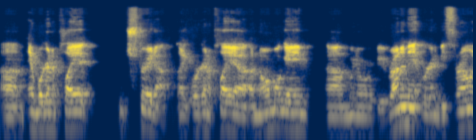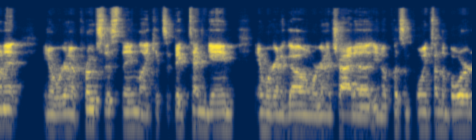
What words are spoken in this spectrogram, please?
um, and we're going to play it straight up like we're going to play a, a normal game. Um, we're going to be running it. We're going to be throwing it you know, we're going to approach this thing like it's a Big Ten game, and we're going to go and we're going to try to, you know, put some points on the board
